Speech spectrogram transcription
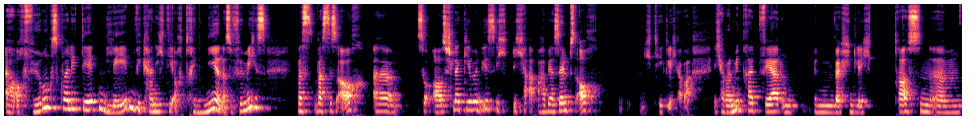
äh, auch Führungsqualitäten leben, wie kann ich die auch trainieren. Also für mich ist, was, was das auch äh, so ausschlaggebend ist, ich, ich habe ja selbst auch, nicht täglich, aber ich habe ein Mittreibpferd und bin wöchentlich draußen ähm,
